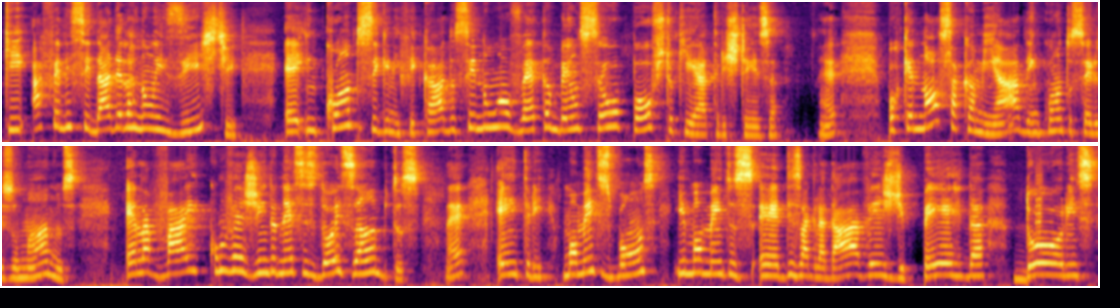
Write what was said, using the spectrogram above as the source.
que a felicidade ela não existe é, enquanto significado se não houver também o seu oposto, que é a tristeza. Né? Porque nossa caminhada enquanto seres humanos ela vai convergindo nesses dois âmbitos, né? entre momentos bons e momentos é, desagradáveis, de perda, dores,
